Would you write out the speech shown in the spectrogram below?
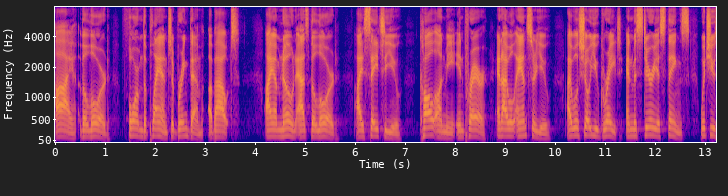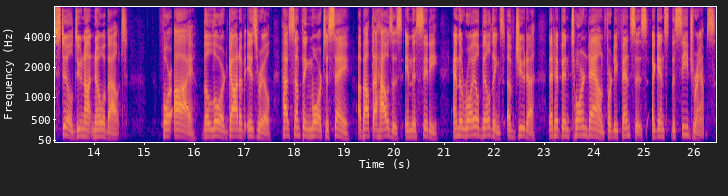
I, the Lord, form the plan to bring them about. I am known as the Lord. I say to you, Call on me in prayer, and I will answer you. I will show you great and mysterious things which you still do not know about. For I, the Lord God of Israel, have something more to say about the houses in this city and the royal buildings of Judah that have been torn down for defenses against the siege ramps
